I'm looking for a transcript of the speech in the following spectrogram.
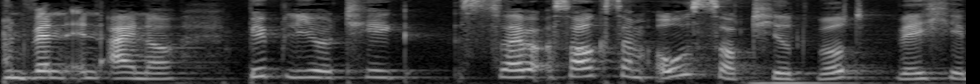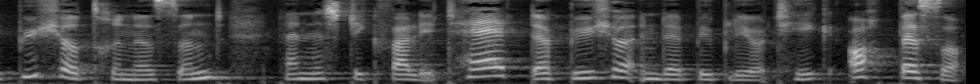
Und wenn in einer Bibliothek sorgsam aussortiert wird, welche Bücher drinne sind, dann ist die Qualität der Bücher in der Bibliothek auch besser.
